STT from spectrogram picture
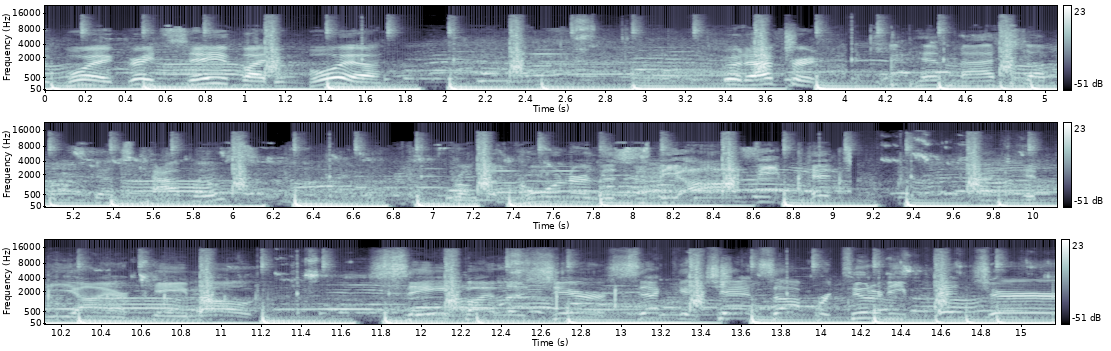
Duboya. Great save by Duboya. Good effort. Keep him matched up against Capos. From the corner, this is the Aussie pitch. Hit the iron, came out. Saved by Leger. Second chance opportunity. Pitcher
